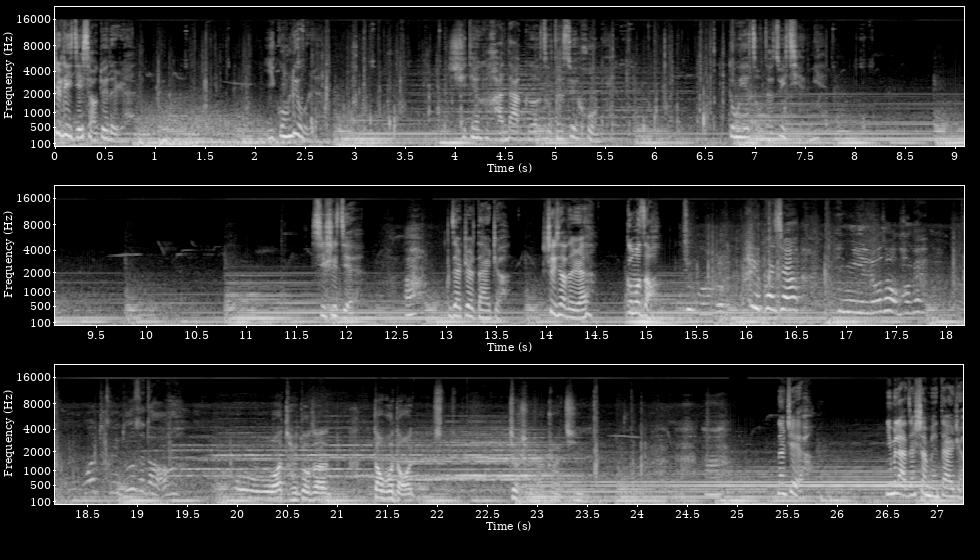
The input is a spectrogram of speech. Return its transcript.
是丽姐小队的人，一共六人。徐天和韩大哥走在最后面，东野走在最前面。西师姐，啊，你在这儿待着，剩下的人跟我走。救我！哎呦，半仙，你留在我旁边，我腿肚子抖。我腿肚子抖不抖，就是有点转筋。那这样，你们俩在上面待着，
